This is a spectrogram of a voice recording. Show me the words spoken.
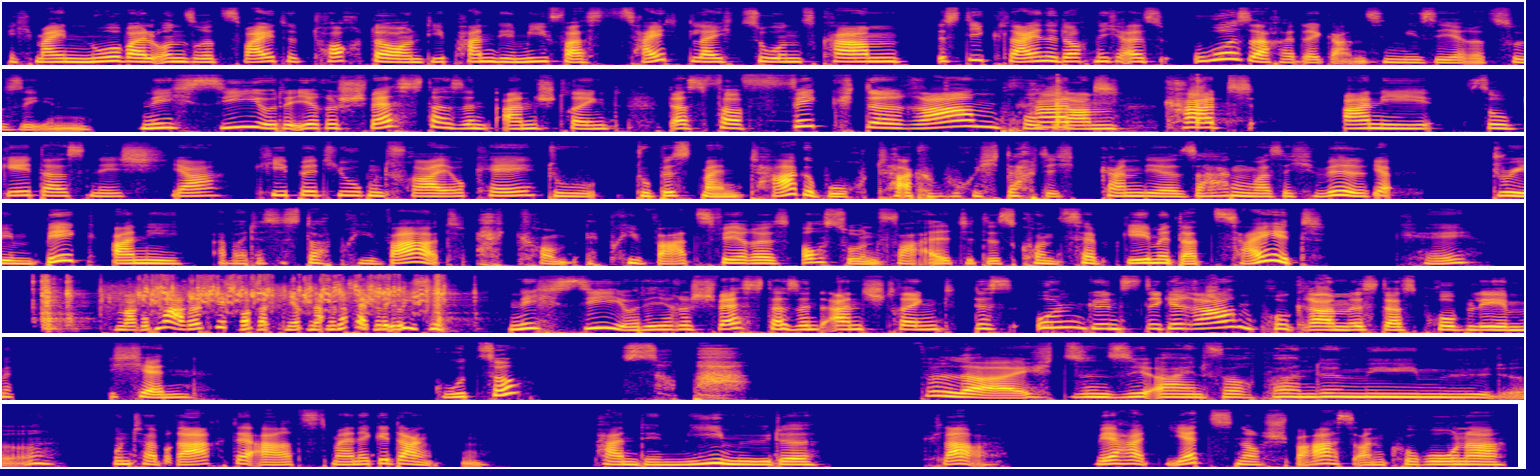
Ich meine, nur weil unsere zweite Tochter und die Pandemie fast zeitgleich zu uns kamen, ist die Kleine doch nicht als Ursache der ganzen Misere zu sehen. Nicht sie oder ihre Schwester sind anstrengend. Das verfickte Rahmenprogramm. Cut, cut. Anni, so geht das nicht, ja? Keep it jugendfrei, okay? Du, du bist mein Tagebuch, Tagebuch. Ich dachte, ich kann dir sagen, was ich will. Ja. Dream big, Anni. Aber das ist doch privat. Ach, komm, Privatsphäre ist auch so ein veraltetes Konzept. Geh mit der Zeit. Okay. Nicht sie oder ihre Schwester sind anstrengend. Das ungünstige Rahmenprogramm ist das Problem. Chen. Gut so? Super. Vielleicht sind Sie einfach pandemiemüde, unterbrach der Arzt meine Gedanken. Pandemiemüde? Klar. Wer hat jetzt noch Spaß an Corona?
